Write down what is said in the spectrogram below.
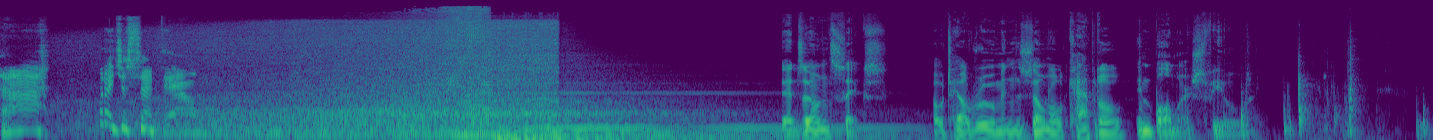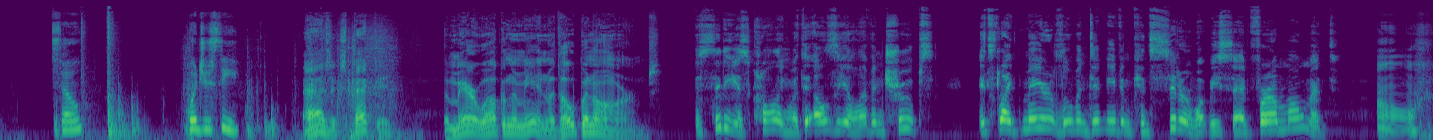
Ah, but I just sat down. Dead Zone 6. Hotel room in zonal capital Embalmer's Field. So, what'd you see? As expected, the mayor welcomed them in with open arms. The city is crawling with LZ 11 troops. It's like Mayor Lewin didn't even consider what we said for a moment. Oh.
